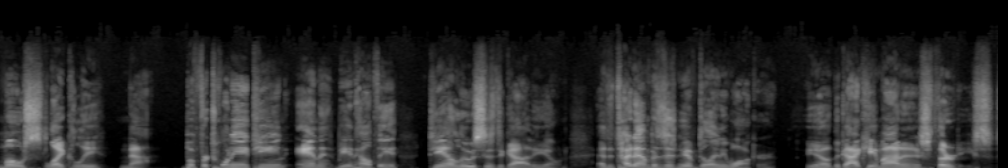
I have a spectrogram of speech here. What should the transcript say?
Most likely not. But for 2018 and being healthy, Dion Lewis is the guy to own. At the tight end position, you have Delanie Walker. You know, the guy came on in his 30s.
